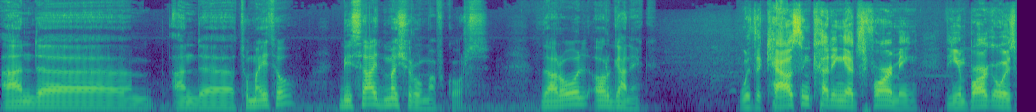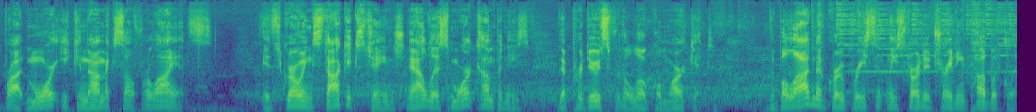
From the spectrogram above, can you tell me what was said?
and, uh, and uh, tomato, beside mushroom, of course. They're all organic. With the cows and cutting edge farming, the embargo has brought more economic self reliance. Its growing stock exchange now lists more companies that produce for the local market. The Baladna Group recently started trading publicly,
